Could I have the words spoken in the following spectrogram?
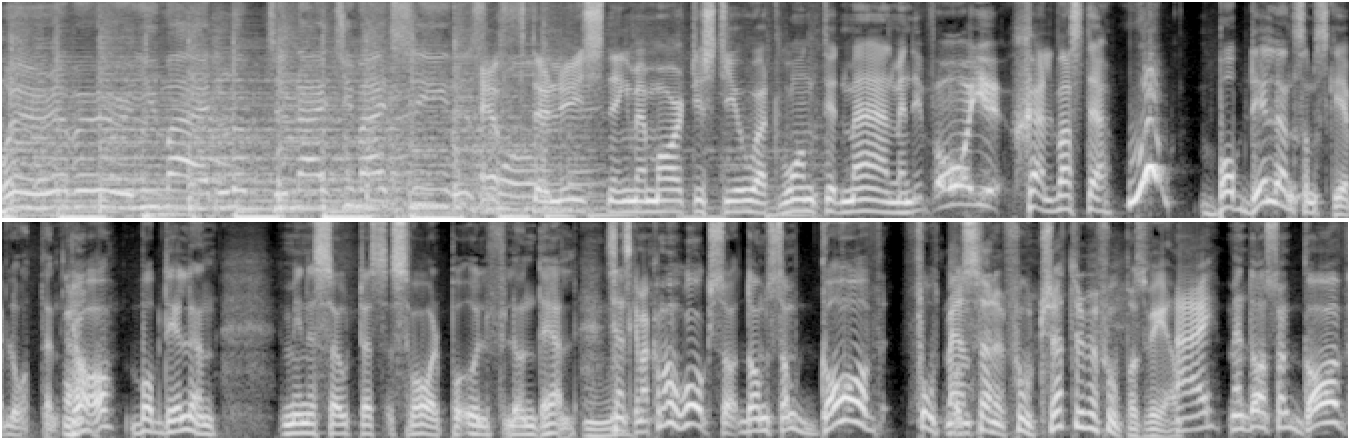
Wherever you might look tonight, you might see this one. Efterlysning med Marty Stewart, Wanted Man, men det var ju självaste woo, Bob Dylan som skrev låten. Ja, Bob Dylan, Minnesotas svar på Ulf Lundell. Sen ska man komma ihåg också, de som gav fotbolls... Vänta nu, fortsätter du med fotbolls-VM? Nej, men de som gav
